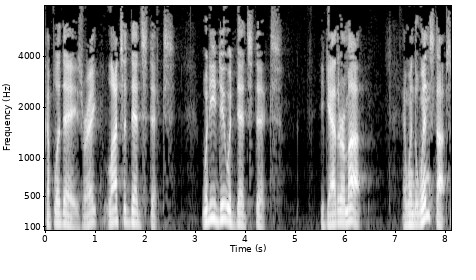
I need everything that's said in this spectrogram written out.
couple of days, right? Lots of dead sticks. What do you do with dead sticks? You gather them up, and when the wind stops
